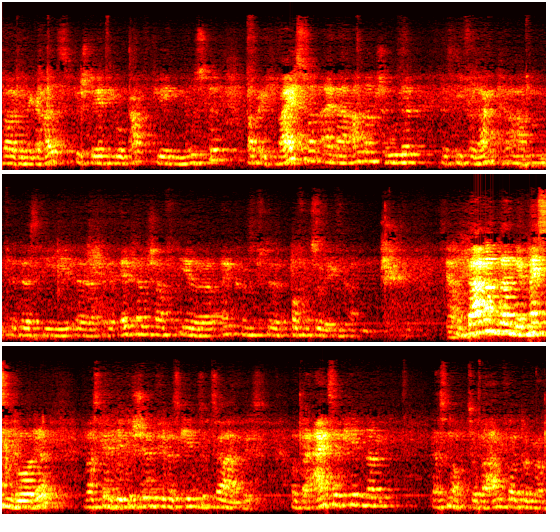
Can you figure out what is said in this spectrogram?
quasi eine Gehaltsbestätigung abgeben musste, aber ich weiß von einer anderen Schule, dass die verlangt haben, dass die äh, Elternschaft ihre Einkünfte offenzulegen hatten. Ja. Und daran dann gemessen wurde, was denn bitteschön für das Kind zu zahlen ist. Und bei Einzelkindern, das noch zur Beantwortung auf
